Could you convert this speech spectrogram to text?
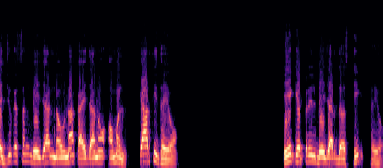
education બે હજાર નવના કાયદાનો અમલ ક્યારથી થયો? એક એપ્રિલ બે હજાર દસથી થયો.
